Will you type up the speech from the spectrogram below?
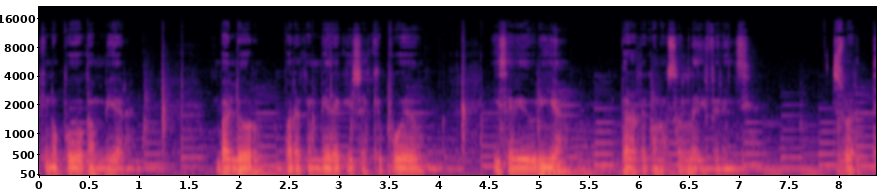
que no puedo cambiar, valor para cambiar aquellas que puedo y sabiduría para reconocer la diferencia. Suerte.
